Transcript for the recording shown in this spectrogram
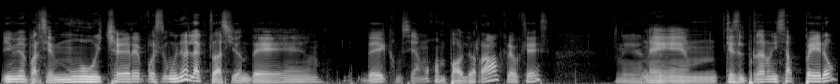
y me parece muy chévere, pues uno la actuación de, de ¿cómo se llama? Juan Pablo Raba, creo que es, eh, que es el protagonista, pero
